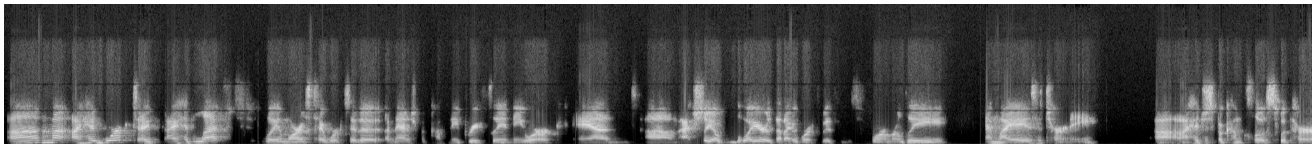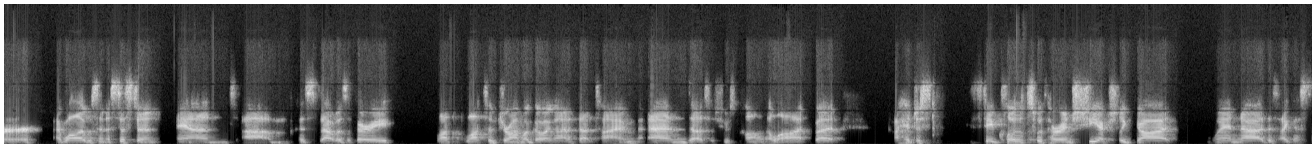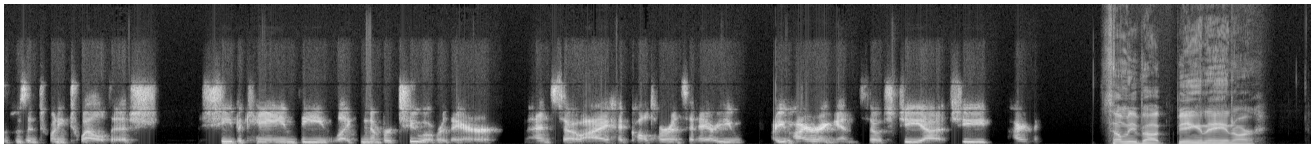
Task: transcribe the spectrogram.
Um, I had worked, I, I had left William Morris. I worked at a, a management company briefly in New York. And um, actually, a lawyer that I worked with was formerly MIA's attorney. Uh, I had just become close with her while I was an assistant, and because um, that was a very lot, lots of drama going on at that time, and uh, so she was calling a lot. But I had just stayed close with her, and she actually got when uh, this I guess this was in 2012 ish she became the like number two over there. And so I had called her and said, "Hey, are you are you hiring?" And so she uh, she hired me. Tell me about being an A and R,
